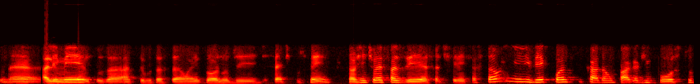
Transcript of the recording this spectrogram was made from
né? Alimentos, a, a tributação é em torno de, de 7%. Então a gente vai fazer essa diferenciação e ver quanto cada um paga de imposto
